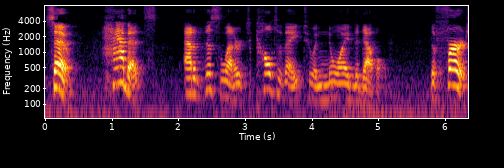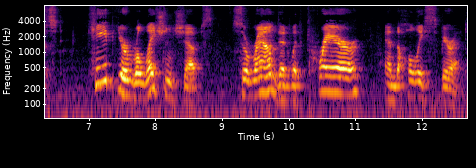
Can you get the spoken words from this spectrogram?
So, habits out of this letter to cultivate to annoy the devil. The first, keep your relationships surrounded with prayer and the Holy Spirit.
